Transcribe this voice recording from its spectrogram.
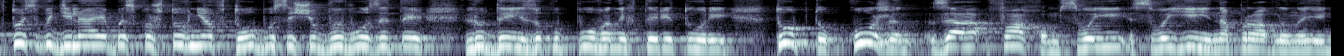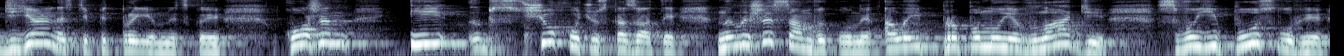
хтось виділяє безкоштовні автобуси, щоб вивозити людей з окупованих територій. Тобто кожен за фахом свої, своєї направленої діяльності підприємницької, кожен. І що хочу сказати, не лише сам виконує, але й пропонує владі свої послуги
